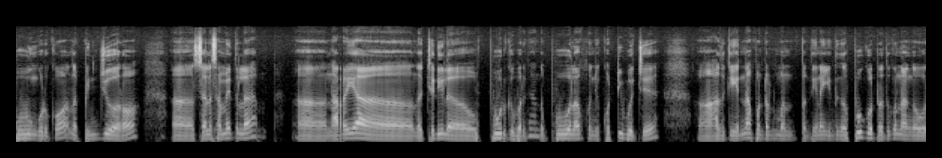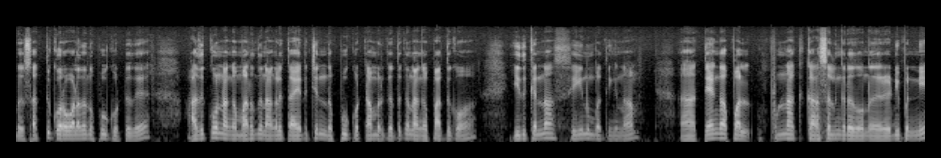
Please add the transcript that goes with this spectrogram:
பூவும் கொடுக்கும். அந்த பிஞ்சு வரும். சில சமயத்தில் நிறையா அந்த செடியில் பூ இருக்குது பாருங்கள் அந்த பூவெல்லாம் கொஞ்சம் கொட்டி போச்சு. அதுக்கு என்ன பண்ணுறதுன்னு பார்த்தீங்கன்னா இதுங்க பூ கொட்டுறதுக்கும் நாங்கள் ஒரு சத்து குறைவால தான் அந்த பூ கொட்டுது. அதுக்கும் நாங்கள் மருந்து நாங்களே தயாரித்து இந்த பூ கொட்டாமல் இருக்கிறதுக்கு நாங்கள் பார்த்துக்குவோம் இதுக்கு என்ன செய்யணும் பார்த்திங்கன்னா தேங்காய் பால் புண்ணாக்கு கரைசலுங்கிறது ஒன்று ரெடி பண்ணி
